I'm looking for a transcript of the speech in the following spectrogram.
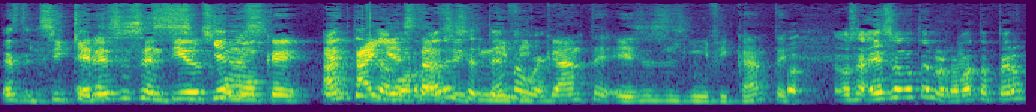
es- si en quieres, ese sentido si es como quieres, que eh, antes ahí está el ese tema, significante, ese es el significante. O, o sea, eso no te lo rebato, pero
